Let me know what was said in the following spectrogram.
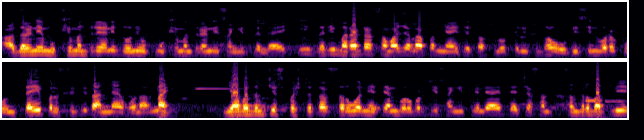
आदरणीय मुख्यमंत्री आणि दोन्ही उपमुख्यमंत्र्यांनी सांगितलेलं आहे की जरी मराठा समाजाला आपण न्याय देत असलो तरी सुद्धा ओबीसींवर कोणत्याही परिस्थितीत अन्याय होणार नाही. याबद्दलची स्पष्टता सर्व नेत्यांबरोबरची सांगितलेली आहे. त्याच्या संदर्भातली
